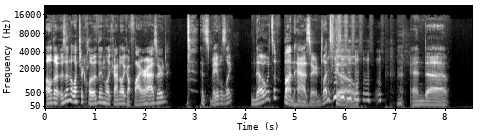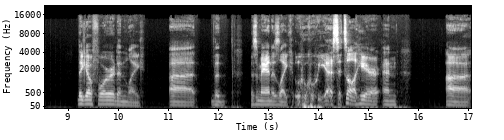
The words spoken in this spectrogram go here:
Although, isn't electric clothing like kind of like a fire hazard? it's Mabel's like, no, it's a fun hazard. Let's go. and uh, they go forward and like uh, the this man is like, ooh, yes, it's all here, and uh,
